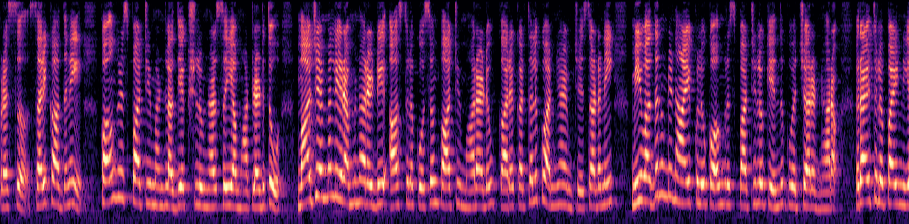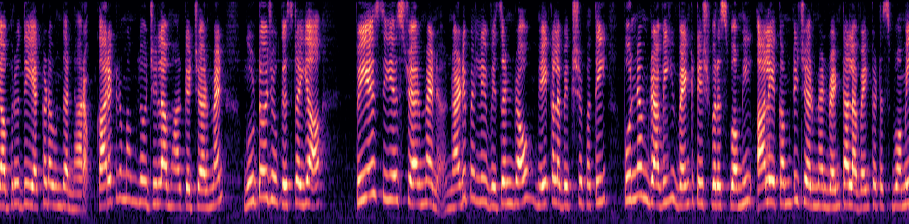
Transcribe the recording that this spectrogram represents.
ప్రెస్ సరికాదని కాంగ్రెస్ పార్టీ మండల అధ్యక్షులు నరసయ్య మాట్లాడుతూ మాజీ ఎమ్మెల్యే రమణారెడ్డి ఆస్తుల కోసం పార్టీ మారాడు కార్యకర్తలకు అన్యాయం చేశాడని మీ వద్ద నుండి నాయకులు కాంగ్రెస్ పార్టీలోకి ఎందుకు వచ్చారన్నారు రైతులపై నీ అభివృద్ధి ఎక్కడ ఉందన్నారు. కార్యక్రమంలో జిల్లా market chairman Guntoju Krishnaiah P S C S chairman Nadipelli Vijan Rao Mekala Bhikshapathi Punnam Ravi Venkateswara Swamy ఆలయ కమిటీ చైర్మన్ వెంటాల వెంకట స్వామి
